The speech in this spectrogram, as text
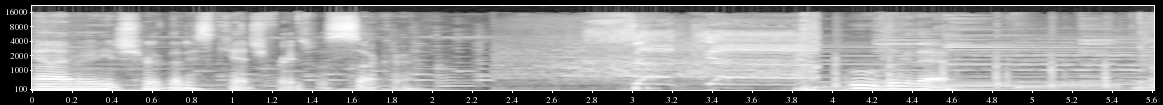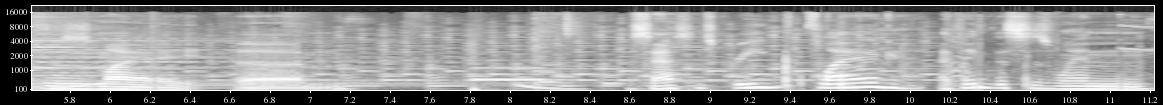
And I made sure that his catchphrase was sucker. Ooh, look at that. This is my um, Assassin's Creed flag. I think this is when...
